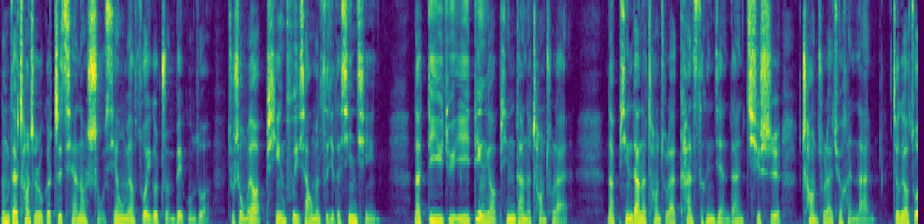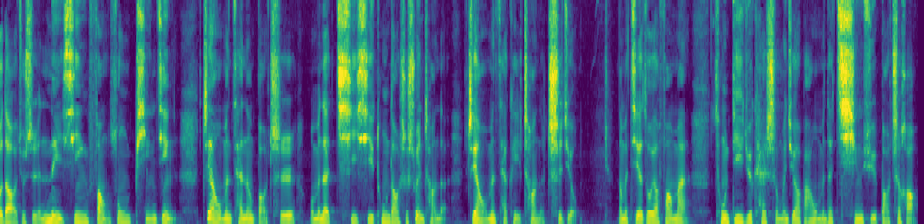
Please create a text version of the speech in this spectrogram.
那么在唱这首歌之前呢，首先我们要做一个准备工作，就是我们要平复一下我们自己的心情。那第一句一定要平淡的唱出来。那平淡的唱出来看似很简单，其实唱出来却很难。这个要做到就是内心放松平静，这样我们才能保持我们的气息通道是顺畅的，这样我们才可以唱的持久。那么节奏要放慢，从第一句开始，我们就要把我们的情绪保持好。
